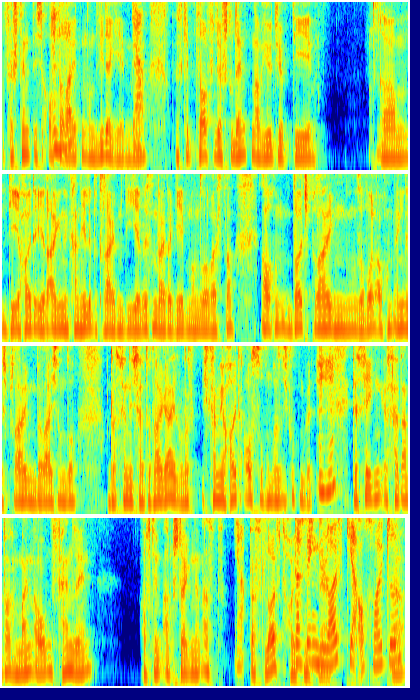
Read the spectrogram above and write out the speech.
verständlich aufbereiten und wiedergeben, ja. Ja. Es gibt so viele Studenten auf YouTube, die ähm, die heute ihre eigenen Kanäle betreiben, die ihr Wissen weitergeben und so, weißt du. Auch im deutschsprachigen, sowohl auch im englischsprachigen Bereich und so. Und das finde ich halt total geil. Und das, ich kann mir heute aussuchen, was ich gucken will. Deswegen ist halt einfach in meinen Augen Fernsehen auf dem absteigenden Ast. Ja. Das läuft heute Deswegen nicht mehr. läuft ja auch heute, Ja.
